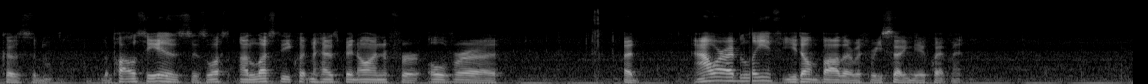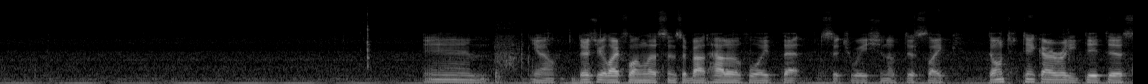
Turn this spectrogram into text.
Because the policy is, is less, unless the equipment has been on for over a, a hour, I believe, you don't bother with resetting the equipment. And, you know, there's your lifelong lessons about how to avoid that situation of just like, don't think I already did this.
